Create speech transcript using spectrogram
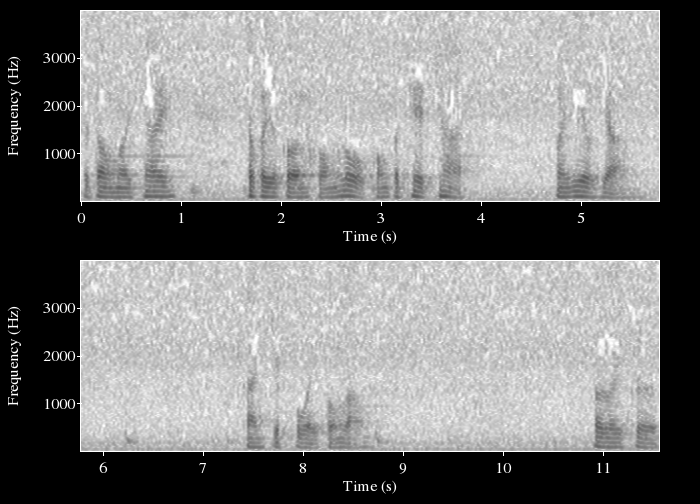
จะต้องมาใช้ทรัพยากรของโลกของประเทศชาติมาเยียวยา การเจ็บป่วยของเราก็เลยเกิด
